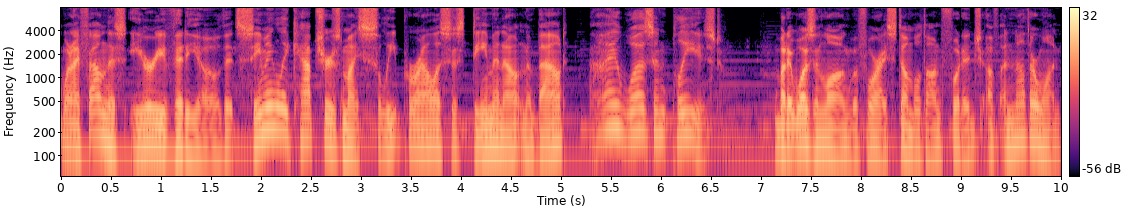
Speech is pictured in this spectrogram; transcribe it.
when I found this eerie video that seemingly captures my sleep paralysis demon out and about, I wasn't pleased. But it wasn't long before I stumbled on footage of another one.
